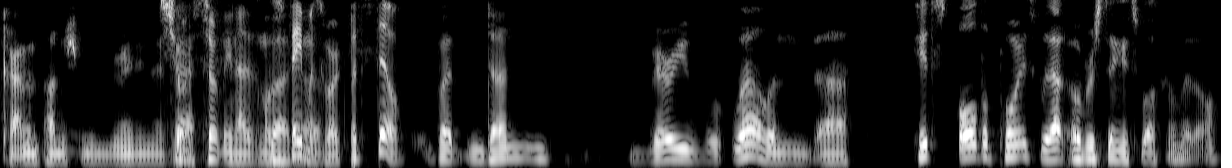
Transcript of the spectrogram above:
Crime and Punishment or anything like Sure, that certainly not his most But, famous uh, work, but still. but done very w- well and uh, hits all the points without overstaying its welcome at all.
